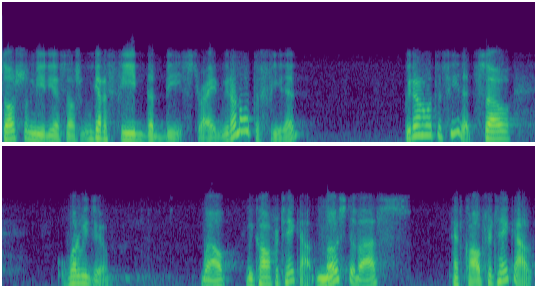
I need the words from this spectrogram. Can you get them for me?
Social media, social, we've got to feed the beast, right? We don't know what to feed it. We don't know what to feed it. So what do we do? Well, we call for takeout. Most of us have called for takeout.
